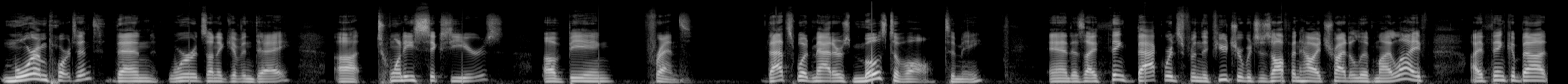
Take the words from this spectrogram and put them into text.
more important than words on a given day, uh, 26 years of being friends. That's what matters most of all to me. And as I think backwards from the future, which is often how I try to live my life, I think about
